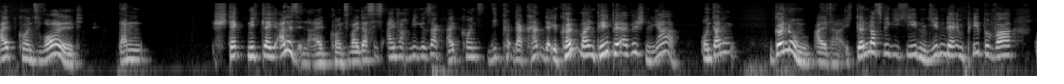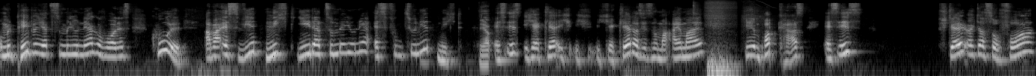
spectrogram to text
Altcoins wollt, dann steckt nicht gleich alles in Altcoins, weil das ist einfach, wie gesagt, Altcoins, die, da kann, da, ihr könnt mal ein Pepe erwischen, ja. Und dann Gönnung, Alter. Ich gönne das wirklich jedem. Jeden, der im Pepe war und mit Pepe jetzt zum Millionär geworden ist, cool. Aber es wird nicht jeder zum Millionär. Es funktioniert nicht. Ja. Es ist, ich erkläre ich, ich, ich erklär das jetzt nochmal einmal hier im Podcast. Es ist, stellt euch das so vor,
